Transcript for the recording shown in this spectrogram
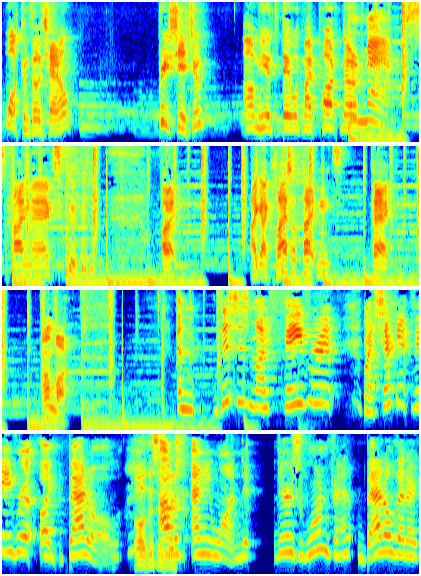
Welcome to the channel. Appreciate you. I'm here today with my partner, Max. Hi, Max. All right. I got Clash of Titans pack unlocked. And this is my favorite, my second favorite, like, battle Oh, this is out your. of anyone. There- There's one bat- battle that I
